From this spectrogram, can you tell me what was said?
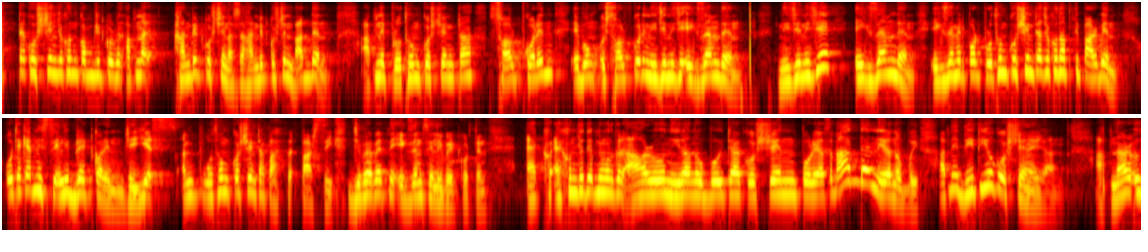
একটা কোশ্চেন যখন কমপ্লিট করবেন, আপনার হান্ড্রেড কোশ্চেন আছে হান্ড্রেড কোশ্চেন বাদ দেন। আপনি প্রথম কোশ্চেনটা সলভ করেন এবং ওই সলভ করে নিজে নিজে এক্সাম দেন। নিজে নিজে এক্সাম দেন। এক্সামের পর প্রথম কোশ্চেনটা যখন আপনি পারবেন, ওইটাকে আপনি সেলিব্রেট করেন যে ইয়েস আমি প্রথম কোশ্চেনটা পারছি। যেভাবে আপনি এক্সাম সেলিব্রেট করতেন। এখন যদি আপনি মনে করেন আরও নিরানব্বইটা কোশ্চেন পড়ে আছে, বাদ দেন নিরানব্বই। আপনি দ্বিতীয় কোশ্চেনে যান। আপনার ওই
